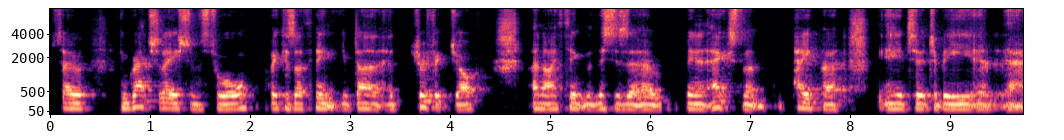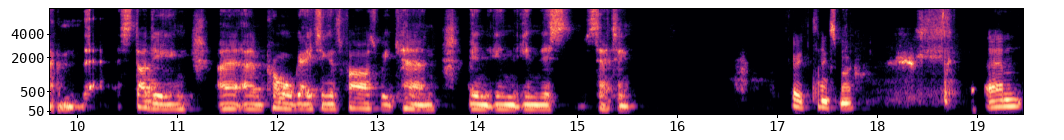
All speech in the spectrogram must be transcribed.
So, congratulations to all, because I think you've done a terrific job. And I think that this has been an excellent paper eh, to, to be um, studying and promulgating as far as we can in, in, in this setting. Great. Thanks, Mark. Um,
